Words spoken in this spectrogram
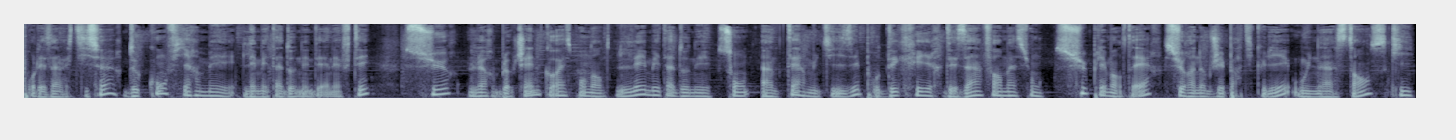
pour les investisseurs de confirmer les métadonnées des NFT sur leur blockchain correspondante. Les métadonnées sont un terme utilisé pour décrire des informations supplémentaires sur un objet particulier ou une instance qui,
